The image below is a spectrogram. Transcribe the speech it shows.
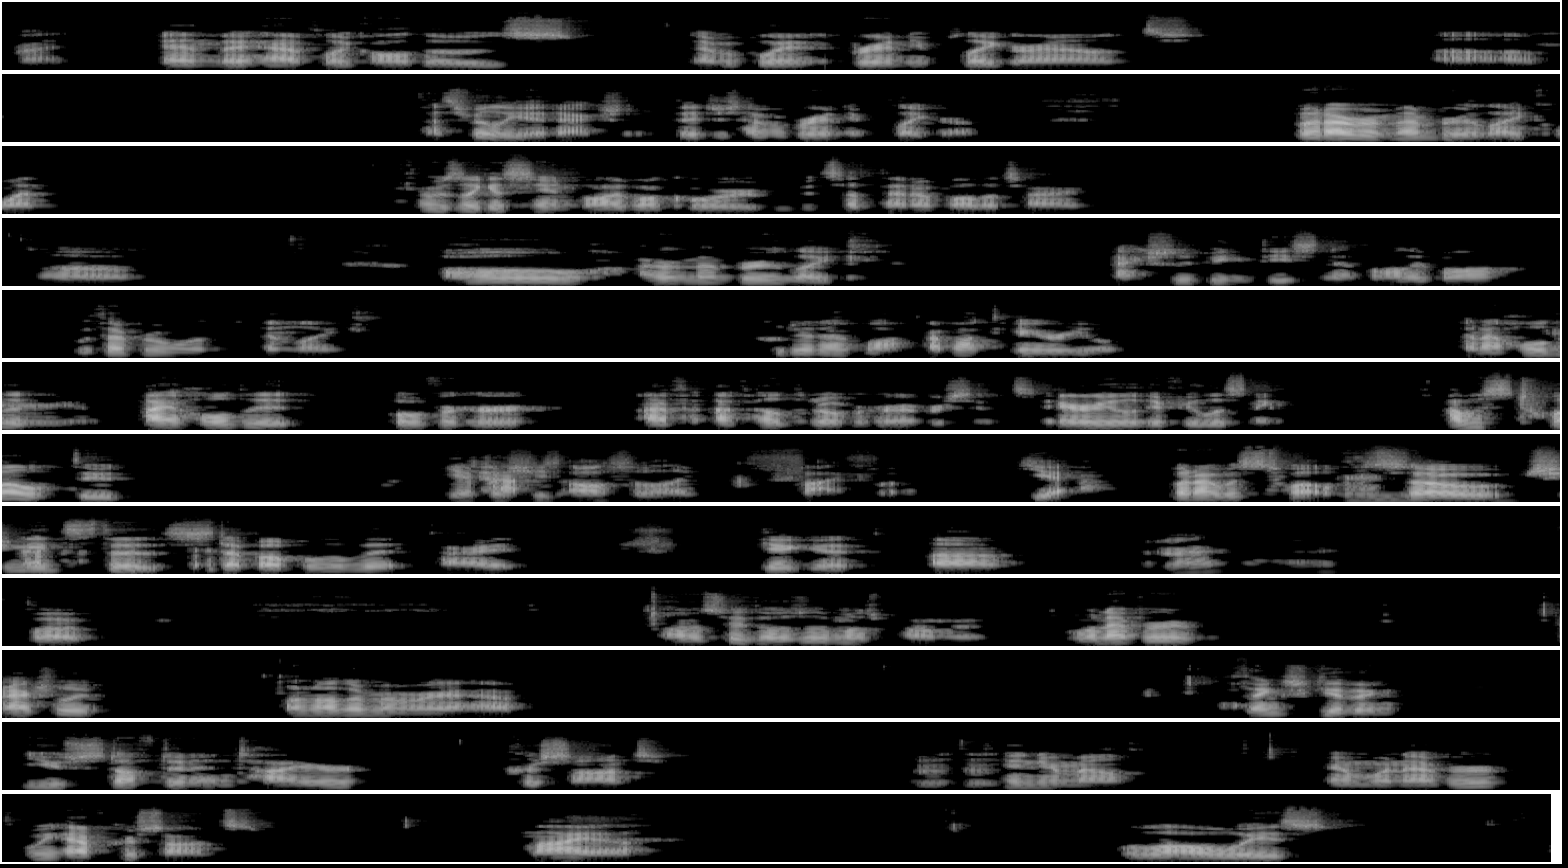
Right. And they have like all those. They have a brand new playground. Um. That's really it, actually. They just have a brand new playground. But I remember, like, when it was like a sand volleyball court, we would set that up all the time. Um, oh, I remember, like, actually being decent at volleyball with everyone, and, like, who did I block? I blocked Ariel. And I hold it, I hold it over her. I've, I've held it over her ever since. Ariel, if you're listening, I was 12, dude. Yeah, but she's also like five foot. But I was 12, so she needs to step up a little bit. All right, get good. Um, Alright. But I would say those are the most prominent. Whenever, actually, another memory I have. Thanksgiving, you stuffed an entire croissant Mm-hmm. in your mouth, and whenever we have croissants, Maya will always,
